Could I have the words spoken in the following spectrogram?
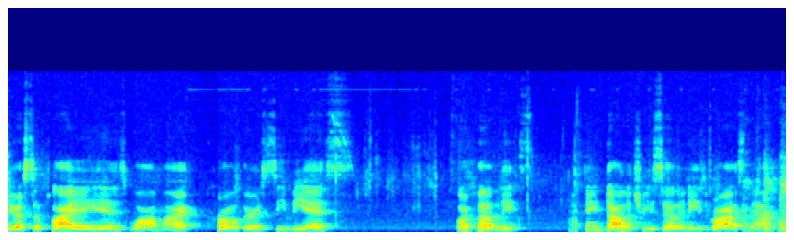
your supplier is, Walmart, Kroger, CVS, or Publix. I think Dollar Tree is selling these rods now.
